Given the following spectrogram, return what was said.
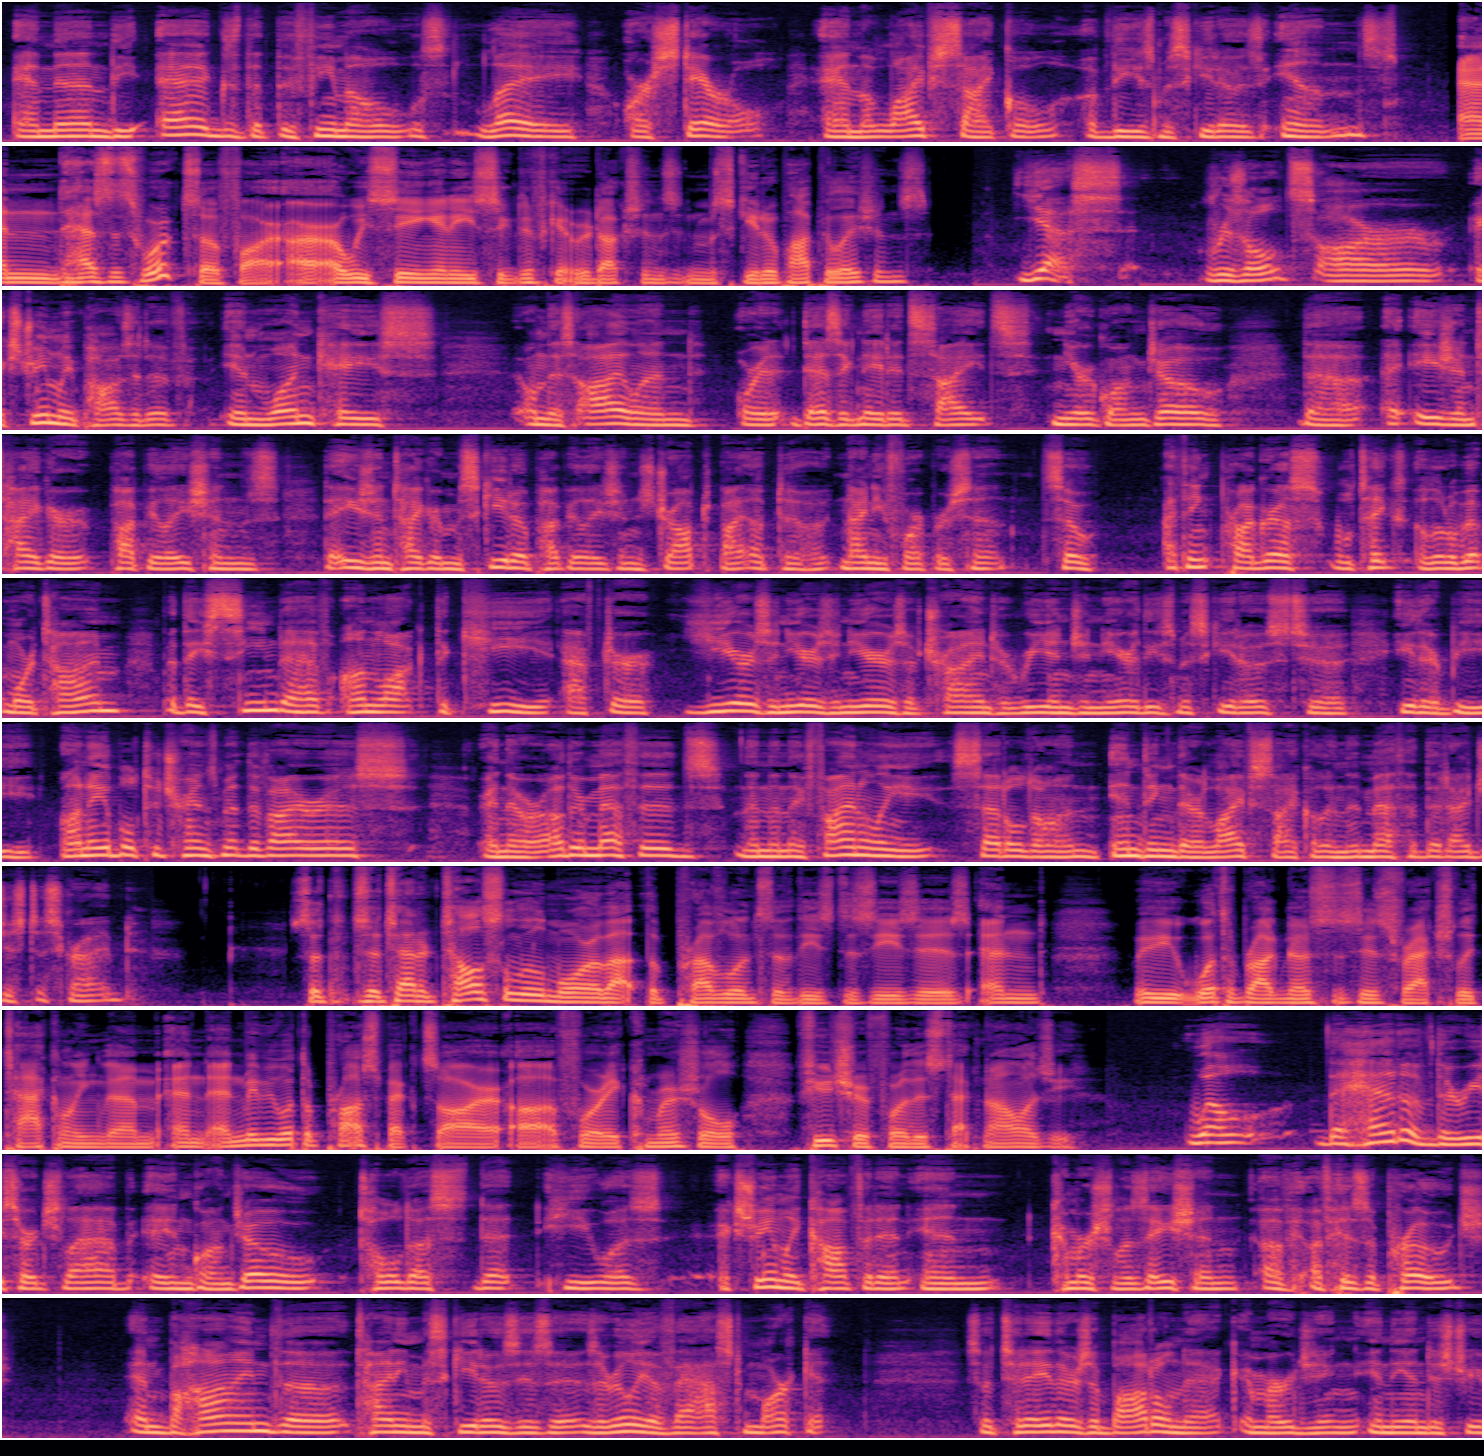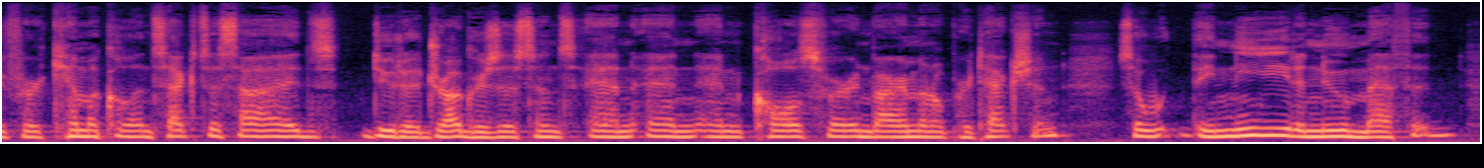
and then the eggs that the females lay are sterile, and the life cycle of these mosquitoes ends. And has this worked so far? Are, are we seeing any significant reductions in mosquito populations? Yes, results are extremely positive. In one case, on this island or designated sites near Guangzhou, the Asian tiger populations, the Asian tiger mosquito populations dropped by up to 94%. So I think progress will take a little bit more time, but they seem to have unlocked the key after years and years and years of trying to re engineer these mosquitoes to either be unable to transmit the virus, and there were other methods, and then they finally settled on ending their life cycle in the method that I just described. So, so Tanner, tell us a little more about the prevalence of these diseases and maybe what the prognosis is for actually tackling them, and, and maybe what the prospects are uh, for a commercial future for this technology. Well, the head of the research lab in Guangzhou told us that he was extremely confident in commercialization of, of his approach. And behind the tiny mosquitoes is a, is a really a vast market. So today there's a bottleneck emerging in the industry for chemical insecticides due to drug resistance and, and, and calls for environmental protection. So they need a new method.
